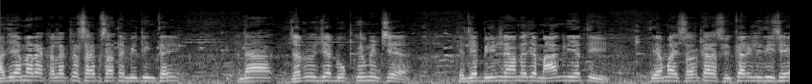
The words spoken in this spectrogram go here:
આજે અમારા કલેક્ટર સાહેબ સાથે મિટિંગ થઈ. અને જરૂરી જે ડોક્યુમેન્ટ છે, કે જે બિલને અમે જે માંગણી હતી તે અમારી સરકારે સ્વીકારી લીધી છે.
